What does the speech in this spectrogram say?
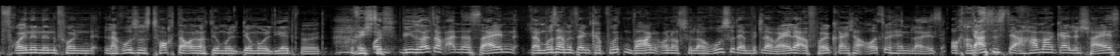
Freundinnen von Larussos Tochter auch noch demoliert wird. Richtig. Und wie soll es auch anders sein? Dann muss er mit seinem kaputten Wagen auch noch zu Larusso, der mittlerweile erfolgreicher Autohändler ist. Auch Absolut. das ist der hammergeile Scheiß.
